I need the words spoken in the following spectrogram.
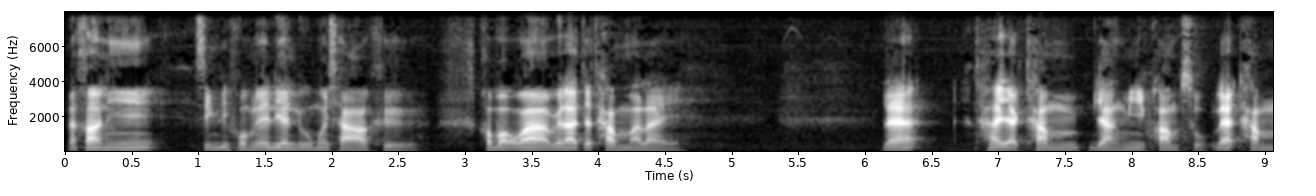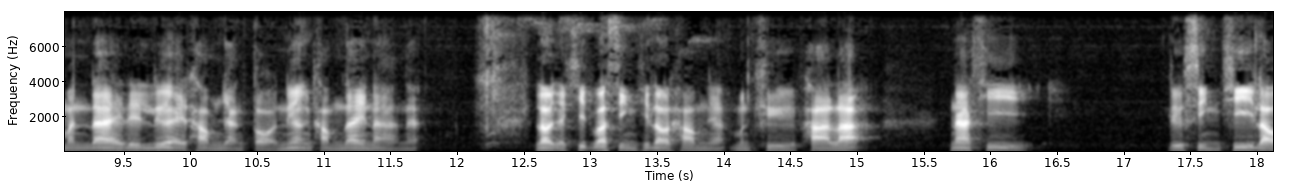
แล้วคราวนี้สิ่งที่ผมได้เรียนรู้เมื่อเช้าคือ เขาบอกว่าเวลาจะทำอะไร และถ้าอยากทำอย่างมีความสุข และทำมันได้เรื่อยๆทำอย่างต่อเนื่องทำได้นานเนี่ยเราจะคิดว่าสิ่งที่เราทำเนี่ยมันคือภาระหน้าที่ หรือสิ่งที่เรา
